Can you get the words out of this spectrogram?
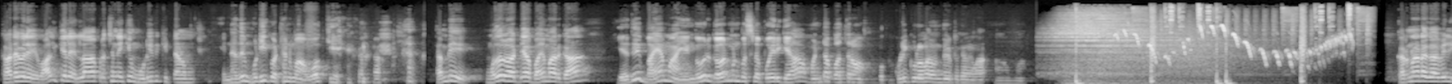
கடவுளை வாழ்க்கையில எல்லா பிரச்சனைக்கும் முடிவு கிட்டணும். என்னது? முடி கொட்டணுமா? ஓகே. தம்பி முதல் வாட்டியா பயமா இருக்கா? எது பயமா? எங்க ஊர் கவர்மெண்ட் பஸ்ல போயிருக்கியா? மண்டை பத்திரம். குழிக்குள்ளலாம் வந்துகிட்டு இருக்காங்களாம் ஆமா. கர்நாடகாவில்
